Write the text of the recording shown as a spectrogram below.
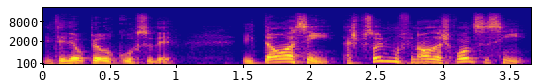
Entendeu? Pelo curso dele. Então, assim, as pessoas, no final das contas, assim,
